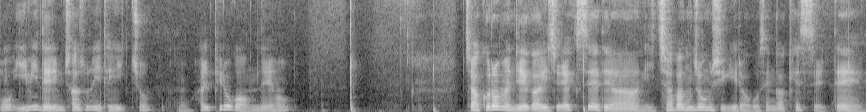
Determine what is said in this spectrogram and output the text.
어, 이미 내림차순이 돼 있죠. 어, 할 필요가 없네요. 자, 그러면 얘가 이제 x에 대한 2차 방정식이라고 생각했을 때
